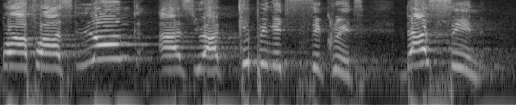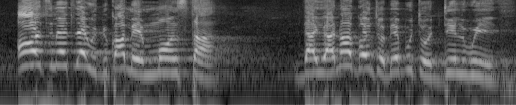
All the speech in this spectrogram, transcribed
But for as long as you are keeping it secret, that sin ultimately will become a monster that you are not going to be able to deal with.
